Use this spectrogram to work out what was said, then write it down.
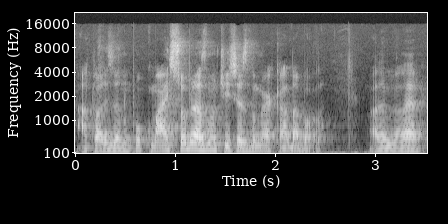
atualizando um pouco mais sobre as notícias do mercado da bola. Valeu, galera!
